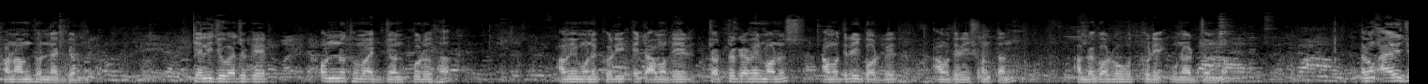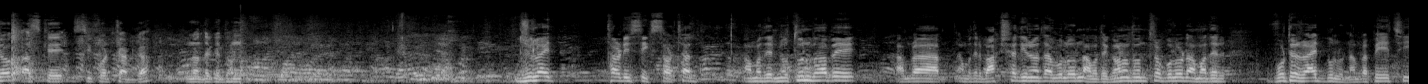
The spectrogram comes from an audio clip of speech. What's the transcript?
স্বনামধন্য একজন টেলিযোগাযোগের অন্যতম একজন পুরোধা আমি মনে করি এটা আমাদের চট্টগ্রামের মানুষ, আমাদের এই গর্বের, আমাদের এই সন্তান। আমরা গর্ববোধ করি উনার জন্য। এবং আয়োজক আজকে সিফর চাটগা ওনাদেরকে ধন্যবাদ জুলাই থার্টি সিক্স অর্থাৎ আমাদের নতুনভাবে আমরা আমাদের বাক স্বাধীনতা বলুন, আমাদের গণতন্ত্র বলুন, আমাদের ভোটের রাইট বলুন, আমরা পেয়েছি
